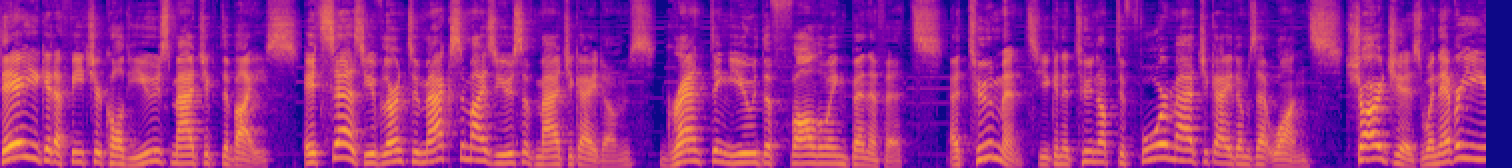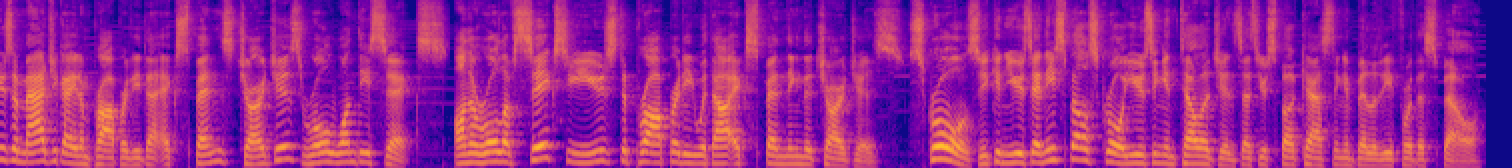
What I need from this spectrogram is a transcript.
There you get a feature called Use Magic Device. It says you've learned to maximize use of magic items. Granting you the following benefits. Attunement, you can attune up to four magic items at once. Charges, whenever you use a magic item property that expends charges, roll 1d6. On a roll of 6, you use the property without expending the charges. Scrolls, you can use any spell scroll using intelligence as your spellcasting ability for the spell.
